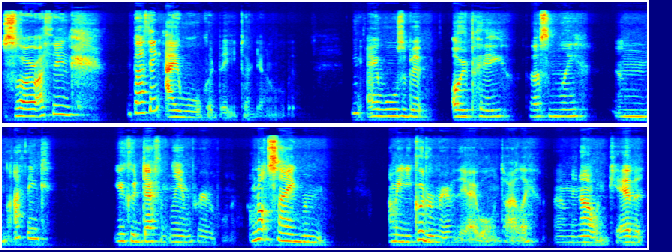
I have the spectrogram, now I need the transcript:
So I think, but I think A-Wall could be toned down a little bit. I think A-Wall's a bit OP personally, and I think you could definitely improve upon it. I'm not saying, rem- I mean, you could remove the A-Wall entirely. I mean, I wouldn't care, but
